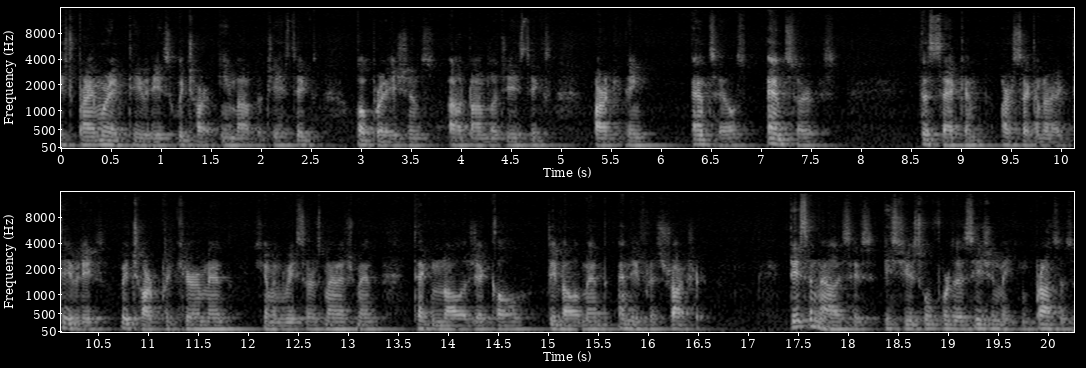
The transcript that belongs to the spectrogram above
is primary activities, which are inbound logistics, operations, outbound logistics, marketing, and sales, and service. The second are secondary activities, which are procurement, human resource management, technological development, and infrastructure. This analysis is useful for the decision-making process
